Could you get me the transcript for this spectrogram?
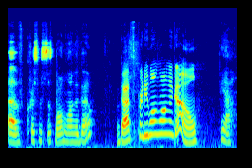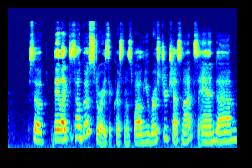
of Christmases long, long ago. That's pretty long, long ago. Yeah. So they like to tell ghost stories at Christmas while you roast your chestnuts and um.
